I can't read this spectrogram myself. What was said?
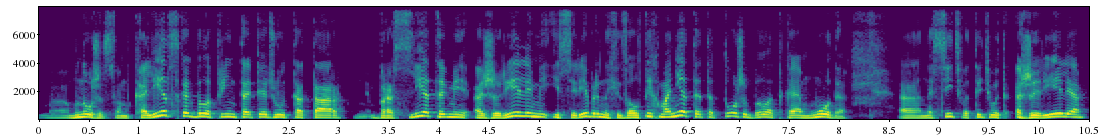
множеством колец, как было принято, опять же, у татар, браслетами, ожерельями и серебряных и золотых монет. Это тоже была такая мода э, носить вот эти вот ожерелья,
